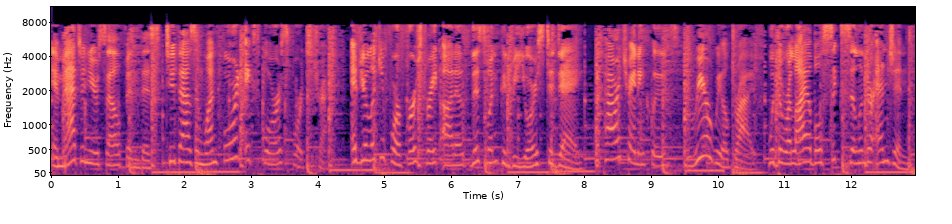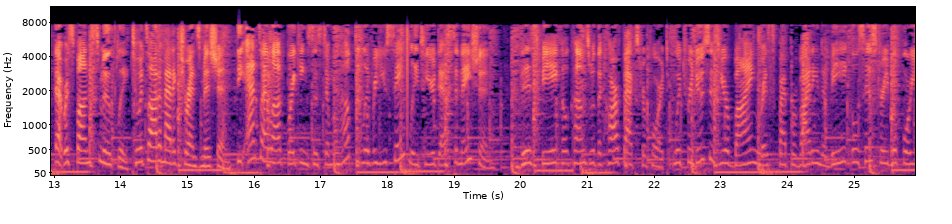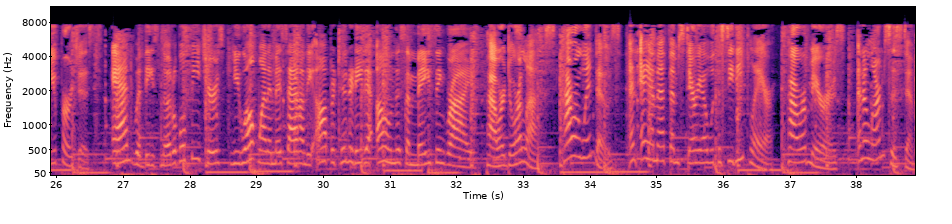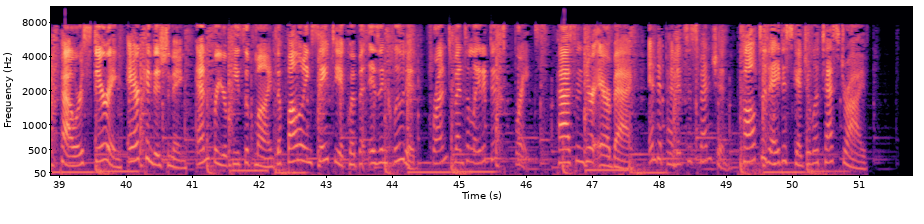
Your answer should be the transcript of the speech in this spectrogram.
Imagine yourself in this 2001 Ford Explorer Sports Trac. If you're looking for a first-rate auto, this one could be yours today. The powertrain includes rear-wheel drive with a reliable six-cylinder engine that responds smoothly to its automatic transmission. The anti-lock braking system will help deliver you safely to your destination. This vehicle comes with a Carfax report, which reduces your buying risk by providing the vehicle's history before you purchase. And with these notable features, you won't want to miss out on the opportunity to own this amazing ride. Power door locks, power windows, an AM FM stereo with a CD player, power mirrors, an alarm system, power steering, air conditioning. And for your peace of mind, the following safety equipment is included. Front ventilated disc brakes, passenger airbag, independent suspension. Call today to schedule a test drive.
